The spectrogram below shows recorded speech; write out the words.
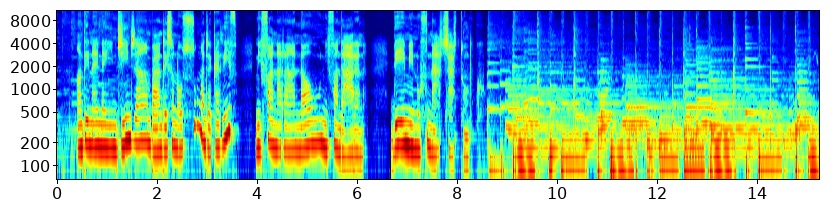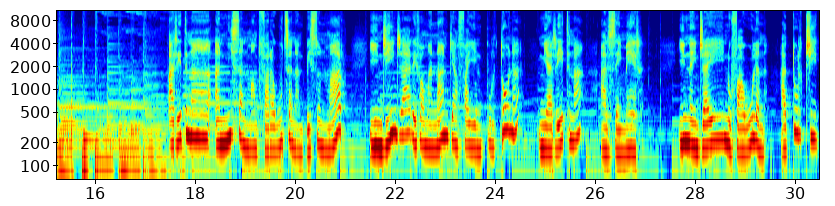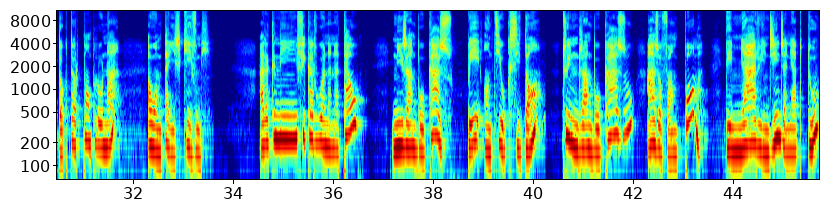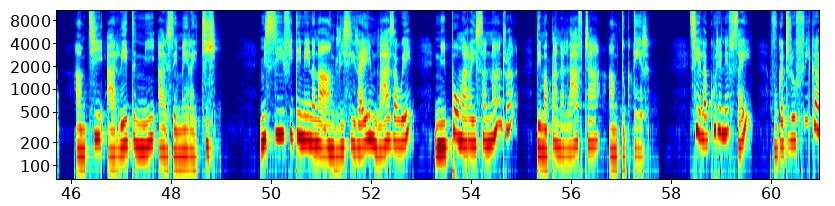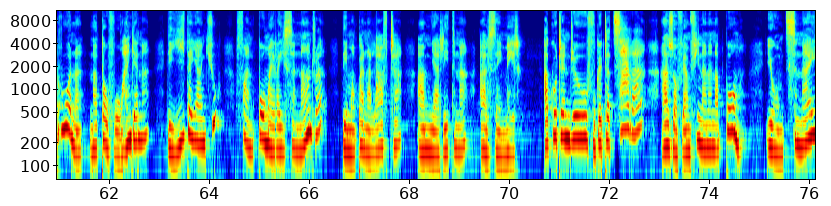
Antenaina indrindra mba handraisanao soa mandrakariva ny fanarahanao ny fandaharana. Dia minoa finaritra ary tompoko. Aretina anisan'ny mampivarahontsana ny besinimaro, indrindra rehefa mananika ny faha enimpolo taona ny aretina Alzheimer. Inona indray no vahaolana atolotr'i Docteur Pamplona ao amin'ny tahirin-keviny? Araka ny fikarohana natao, ny ranom-boankazo be antioxydants toy ny ranom-boankazo azo avy amin'ny paoma dia miaro indrindra ny atidoha amin'ity aretin'ny Alzheimer ity. Misy fitenenana anglisy iray milaza hoe ny paoma iray isan'andro dia mampanalavitra amin'ny dokotera. Tsy ela akory anefa izay, vokatr'ireo fikarohana natao vao haingana dia hita ihany koa fa ny paoma iray isan'andro dia mampanalavitra amin'ny aretina Alzheimer. Ankoatran'ireo vokatra tsara azo avy amin'ny fihinanana paoma eo amin'ny tsinay,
